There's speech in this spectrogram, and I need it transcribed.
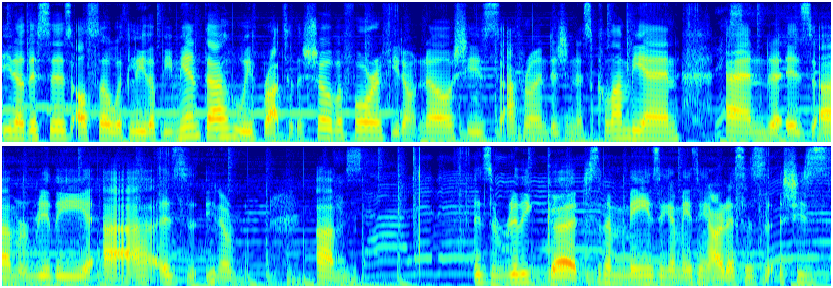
you know, this is also with Lido Pimienta, who we've brought to the show before. If you don't know, she's Afro-Indigenous Colombian, and is um, really uh, is you know um, is really good. Just an amazing, amazing artist. Is she's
